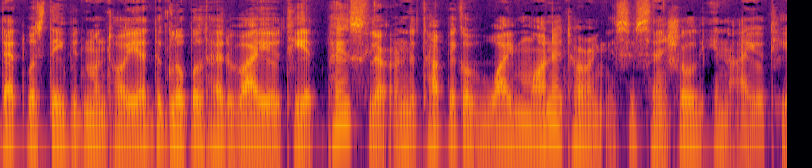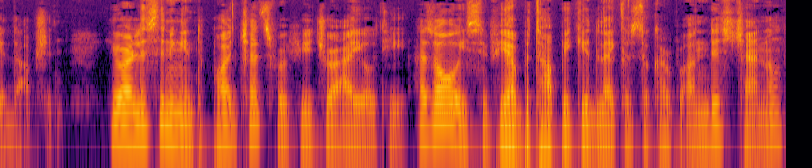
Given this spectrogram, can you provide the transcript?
That was David Montoya, the global head of IoT at Paessler, on the topic of why monitoring is essential in IoT adoption. You are listening into Podchats for Future IoT. As always, if you have a topic you'd like us to cover on this channel,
